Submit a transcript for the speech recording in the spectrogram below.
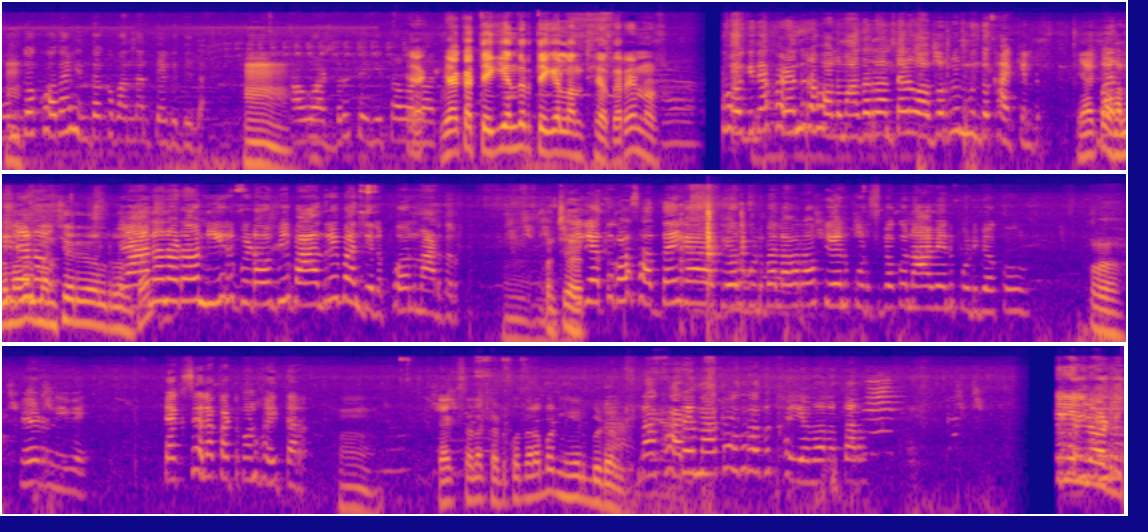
ಮುಂದಕ್ಕೆ ಹೋದ ಹಿಂದಕ್ಕೆ ಬಂದಂತ ತೆಗೆದಿಲ್ಲ. ಹ್ಮ್. ಅವು ಅಡ್ರ ತೆಗಿತಾವ ಯಾಕ ತೆಗಿ ಅಂದ್ರೆ ತೆಗಿಯಲ್ಲ ಅಂತ ಹೇಳ್ತಾರೆ ನೋಡ್ರಿ? ಹೋಗಿದ ಖರೇಂದ್ರ ಹೊಲ ಮಾದರ ಅಂತೇಳಿ ಒಬ್ಬರು ಮುಂದಕ್ಕೆ ಹಾಕಿಲ್ರಿ. ಯಾಕ ಹೊಲಮಾರ ಮನುಷ್ಯರು ಇರಲ್ರ ಯಾನ ನೋಡೋ ನೀರ್ ಬಿಡೋ ಬಿ ಬಾ ಅಂದ್ರಿ ಬಂದಿಲ್ಲ ಫೋನ್ ಮಾಡಿದ್ರು. ಈಗ ಎತ್ಕೊ ಸದ್ದ ಈಗ ದೇವ್ರ ಗುಡ್ಬಲ್ಲ ಅವ್ರ ಅವ್ಕೆ ಏನ್ ಕುಡಿಸ್ಬೇಕು ನಾವೇನ್ ಕುಡಿಬೇಕು? ಹಾಂ. ಹೇಳ್ರಿ ನೀವೇ. ಟ್ಯಾಕ್ಸ್ ಎಲ್ಲ ಕಟ್ಕೊಂಡು ಹೋಯ್ತಾರ. ಹ್ಮ್. ಟ್ಯಾಕ್ಸ್ ಎಲ್ಲ ಕಟ್ಕೋತಾರ ಬಟ್ ನೀರ್ ಬಿಡಲ್ಲ ನಾ ಖಾರೆ ಮಾತು ಹೋದ್ರ ಅದಕ್ಕೆ ಕೈಯದಾರತ್ತಾರ ಇಲ್ಲ ನೋಡ್ರಿ.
